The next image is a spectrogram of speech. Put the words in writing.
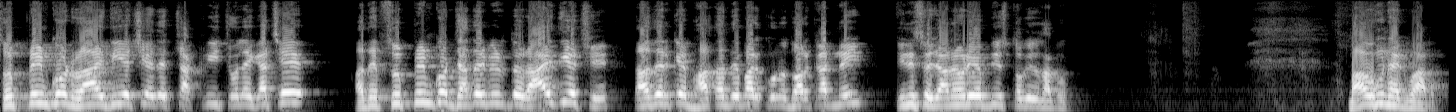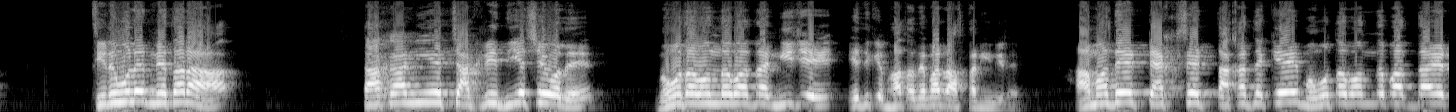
সুপ্রিম কোর্ট রায় দিয়েছে, এদের চাকরি চলে গেছে। অতএব সুপ্রিম কোর্ট যাদের বিরুদ্ধে রায় দিয়েছে, তাদেরকে ভাতা দেবার কোনো দরকার নেই। তিরিশে জানুয়ারি অব্দি স্থগিত থাকুক। ভাবুন একবার, তৃণমূলের নেতারা টাকা নিয়ে চাকরি দিয়েছে বলে মমতা বন্দ্যোপাধ্যায় নিজে এদিকে ভাতা দেবার রাস্তা নিয়ে নিলেন। আমাদের ট্যাক্সের টাকা থেকে মমতা বন্দ্যোপাধ্যায়ের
